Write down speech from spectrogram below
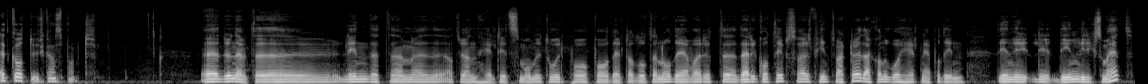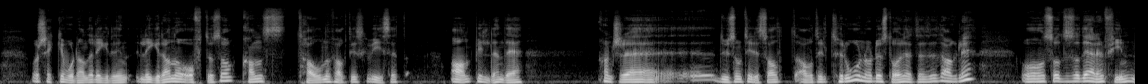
et godt utgangspunkt. Eh, du nevnte, Linn, dette med at vi har en heltidsmonitor på, på delta.no. Det, det, er et godt tips og et fint verktøy. Der kan du gå helt ned på din, din, din virksomhet og sjekke hvordan det ligger, ligger, an. Og ofte så kan tallene faktisk vise et annet bilde enn det kanskje eh, du som tillitsvalgt av og til tror når du står dette til daglig. Så, så, det er en fin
